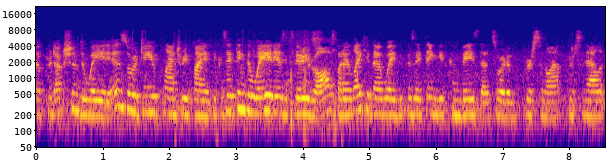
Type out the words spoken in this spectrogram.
uh, production the way it is, or do you plan to refine it? Because I think the way it is, it's very raw, but I like it that way because I think it conveys that sort of personal personality,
